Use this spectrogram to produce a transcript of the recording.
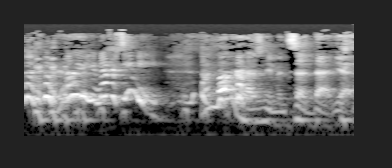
really, you never see me. My mother hasn't even said that yet.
